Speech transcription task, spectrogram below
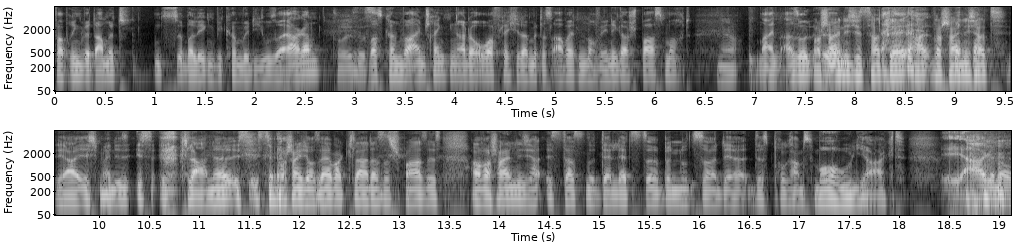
verbringen wir damit, uns zu überlegen, wie können wir die User ärgern, so was können wir einschränken an der Oberfläche, damit das Arbeiten noch weniger Spaß macht. Ja. Nein, also wahrscheinlich ähm, ist, hat der, wahrscheinlich hat, ja, ich meine, ist, ist klar, ne, ist, ist dem wahrscheinlich auch selber klar, dass es Spaß ist, aber wahrscheinlich ist das der letzte Benutzer der, des Programms Morhul jagt. Ja, genau.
